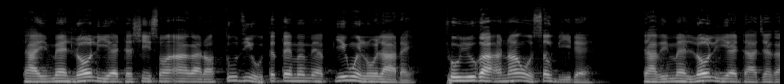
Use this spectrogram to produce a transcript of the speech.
။ဒါပေမဲ့လော်လီရဲ့ဓရှိစွမ်းအားကတော့သူ့စီကိုတက်တက်မက်မက်ပြေးဝင်လို့လာတယ်။ချူယူကအနောက်ကိုစုပ်ပြေးတယ်။ ဒါပေမဲ့လော်လီရဲ့ဓာချက်က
